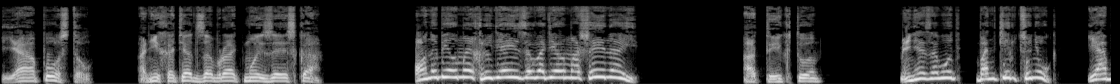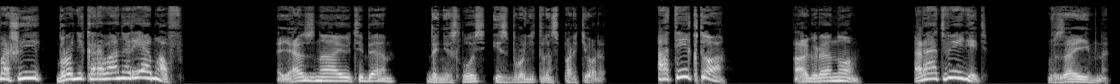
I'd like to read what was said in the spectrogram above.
«Я апостол. Они хотят забрать мой ЗСК». «Он убил моих людей и заводил машиной!» «А ты кто?» «Меня зовут Банкир Цунюк. Я баши бронекаравана Ремов». «Я знаю тебя», — донеслось из бронетранспортера. «А ты кто?» «Агроном». «Рад видеть». «Взаимно».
